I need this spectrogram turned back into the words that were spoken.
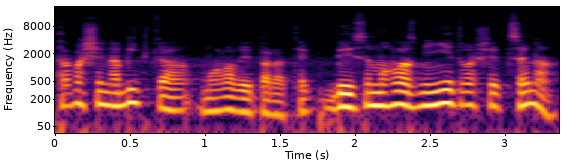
ta vaše nabídka mohla vypadat? Jak by se mohla změnit vaše cena?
